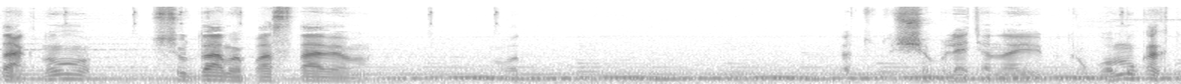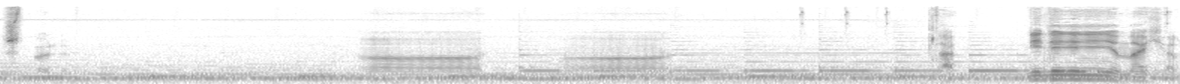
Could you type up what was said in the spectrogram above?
Так, ну, сюда мы поставим... Вот. А тут еще, блядь, она и по-другому как-то, что ли? А, а. Так. Не-не-не-не, нахер.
